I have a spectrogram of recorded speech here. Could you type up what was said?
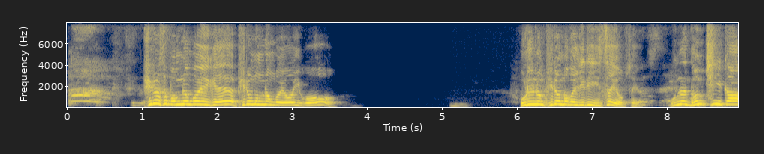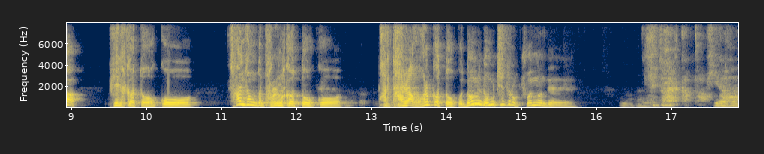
빌어서 먹는 거예요, 이게. 빌어 먹는 거예요, 이거. 우리는 빌어 먹을 일이 있어요, 없어요? 우리는 넘치니까 빌 것도 없고, 찬송도 부를 것도 없고, 발 달라고 할 것도 없고, 너무 넘치도록 줬는데. 기도할까 봐. 빌어서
